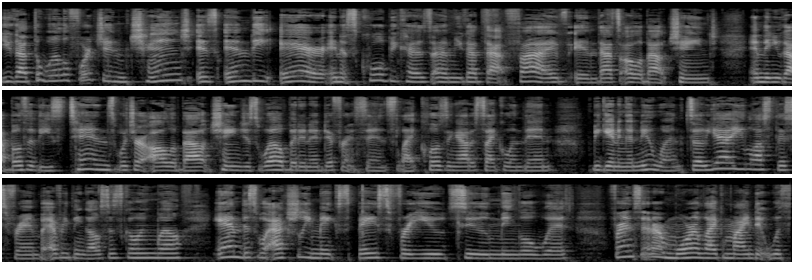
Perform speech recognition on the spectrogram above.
you got the wheel of fortune. Change is in the air. And it's cool because um you got that five and that's all about change. And then you got both of these tens which are all about change as well but in a different sense like closing out a cycle and then beginning a new one. So yeah you lost this friend but everything else is going well. And this will actually make space for you to mingle with friends that are more like minded with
